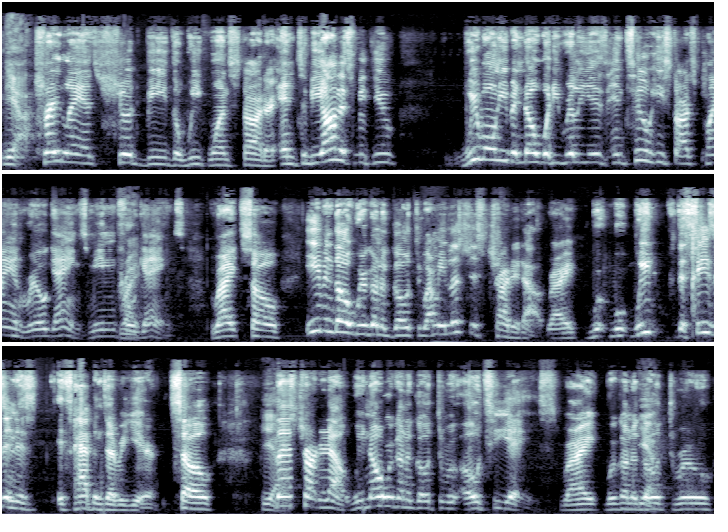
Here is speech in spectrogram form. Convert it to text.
yeah, Trey Lance should be the week one starter. And to be honest with you, we won't even know what he really is until he starts playing real games, meaningful Right. games, right? So even though we're going to go through, I mean, let's just chart it out, right? We, we, we the season is it happens every year, so yeah, let's chart it out. We know we're going to go through OTAs, right? We're going to go through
